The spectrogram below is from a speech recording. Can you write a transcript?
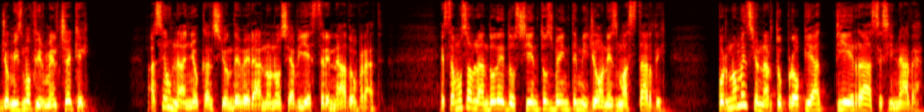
Yo mismo firmé el cheque. Hace un año Canción de Verano no se había estrenado, Brad. Estamos hablando de 220 millones más tarde, por no mencionar tu propia Tierra Asesinada.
